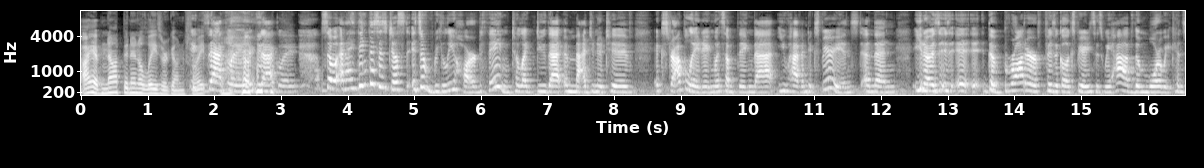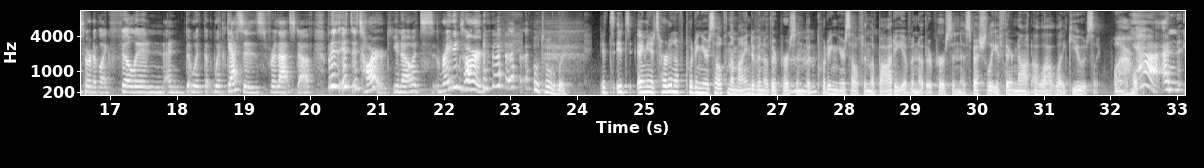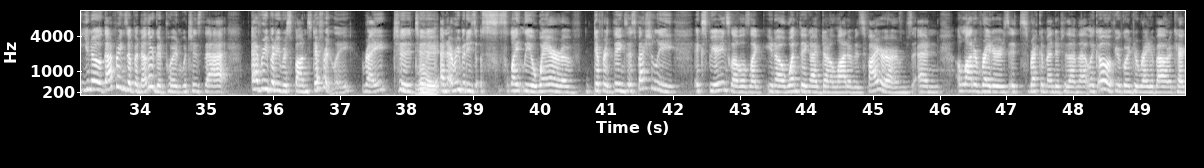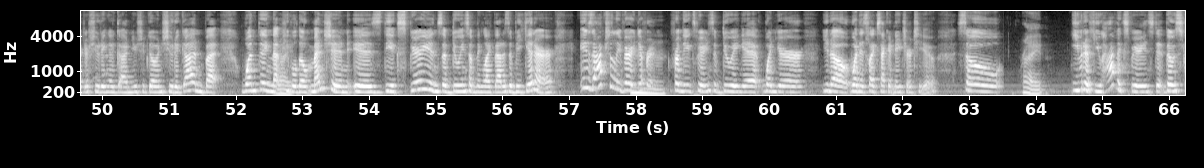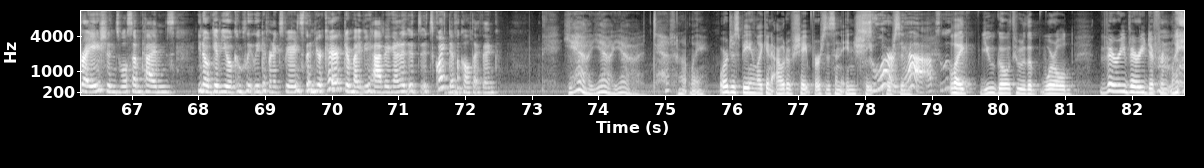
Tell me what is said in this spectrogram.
I have not been in a laser gun fight. Exactly, exactly. so, and I think this is just, it's a really hard thing to like do that imaginative extrapolating with something that you haven't experienced. And then, you know, the broader physical experiences we have, the more we can sort of like fill in and with, the, with guesses for that stuff. But it, it, it's hard, you know, it's, writing's hard. oh, totally. It's it's I mean it's hard enough putting yourself in the mind of another person, but mm-hmm. putting yourself in the body of another person, especially if they're not a lot like you, it's like, wow. Yeah, and you know that brings up another good point, which is that everybody responds differently, right? To to Right. and everybody's slightly aware of different things, especially experience levels. Like you know, one thing I've done a lot of is firearms, and a lot of writers, it's recommended to them that like, oh, if you're going to write about a character shooting a gun, you should go and shoot a gun. But one thing that Right. people don't mention is the experience of doing something like that as a beginner is actually very mm-hmm. different from the experience of doing it when you're, you know, when it's like second nature to you. So Right. Even if you have experienced it, those striations will sometimes, you know, give you a completely different experience than your character might be having, and it, it's it's quite difficult, I think. Yeah, yeah, yeah, definitely. Or just being like an out of shape versus an in shape Sure, person. yeah, absolutely. Like you go through the world very, very mm-hmm. differently.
